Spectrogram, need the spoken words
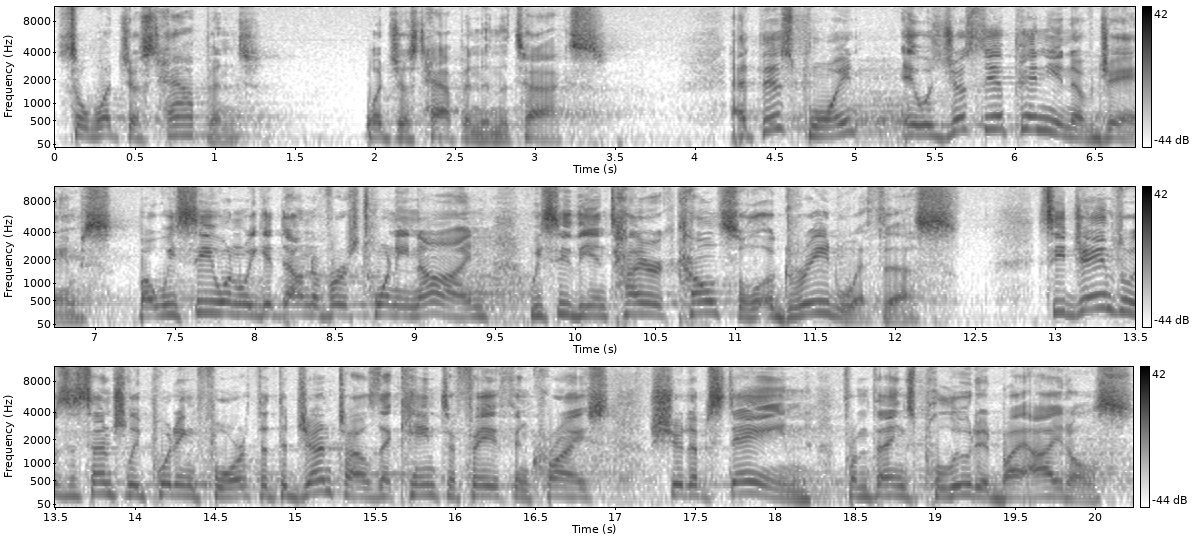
So, what just happened? what just happened in the text. At this point, it was just the opinion of James, but we see when we get down to verse 29, we see the entire council agreed with this. See, James was essentially putting forth that the Gentiles that came to faith in Christ should abstain from things polluted by idols.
